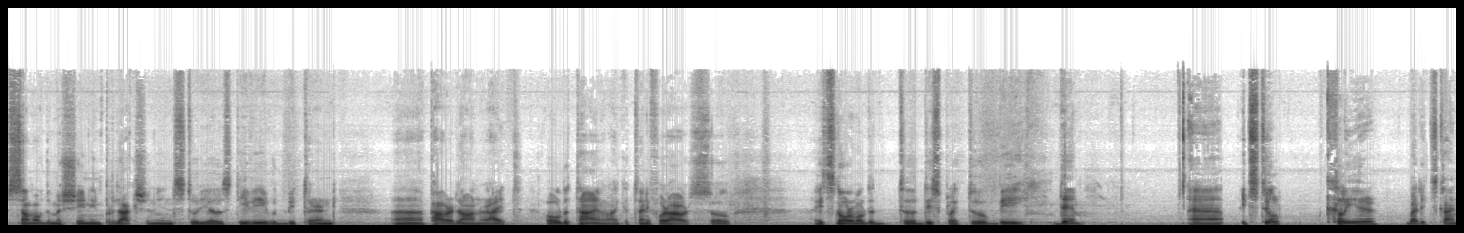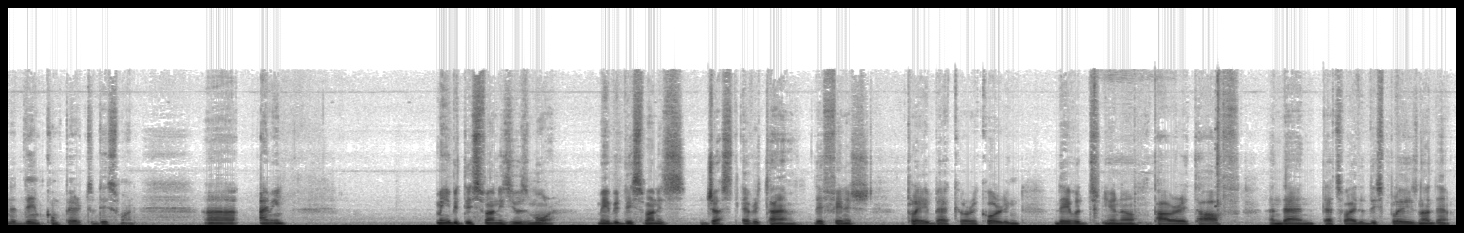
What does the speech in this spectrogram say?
some of the machine in production in studios tv would be turned uh, powered on right? All the time like 24 hours. So it's normal to, to display to be dim. Uh, it's still clear but it's kind of dim compared to this one. Uh, i mean maybe this one is used more. Maybe this one is just every time they finish playback or recording, they would, you know, power it off, and then that's why the display is not there.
